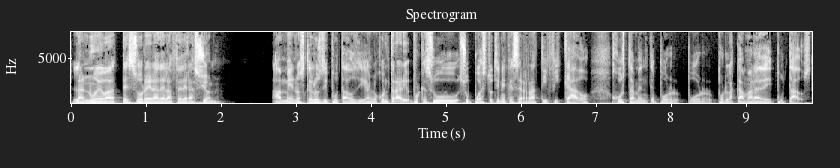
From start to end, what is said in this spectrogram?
la nueva tesorera de la federación. A menos que los diputados digan lo contrario, porque su, su puesto tiene que ser ratificado justamente por, por, por, la Cámara de Diputados.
